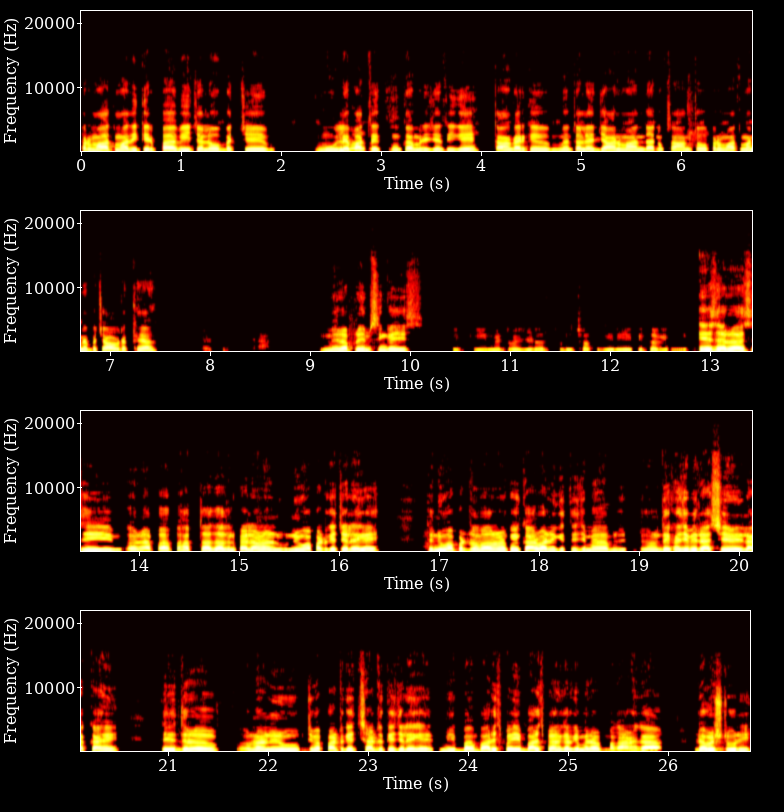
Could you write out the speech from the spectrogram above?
ਪ੍ਰਮਾਤਮਾ ਦੀ ਕਿਰਪਾ ਵੀ ਚਲੋ ਬੱਚੇ ਮੂਹਲੇ ਪਾਸੇ ਕ- ਕਮਰੇ 'ਚ ਸੀਗੇ ਤਾਂ ਕਰਕੇ ਮਤਲਬ ਜਾਨ ਮਾਨ ਦਾ ਨੁਕਸਾਨ ਤੋਂ ਪ੍ਰਮਾਤਮਾ ਨੇ ਬਚਾਅ ਰੱਖਿਆ। ਮੇਰਾ ਪ੍ਰੇਮ ਸਿੰਘ ਹੈ ਜੀ। ਤੇ ਕੀ ਮੈਟਰ ਜਿਹੜਾ ਥੋੜੀ ਛੱਤ ਗਿਰੀ ਹੈ ਕਿੱਦਾਂ ਗਿਰੀ ਹੈ? ਇਹ ਸਰ ਅਸੀਂ ਨਾ ਹਫਤਾ ਦਸ ਦਿਨ ਪਹਿਲਾਂ ਉਹਨਾਂ ਨੂੰ ਨਿਊਆ ਪੱਟ ਕੇ ਚਲੇ ਗਏ। ਤੇ ਨਿਊਆ ਪੱਟਣ ਦਾ ਉਹਨਾਂ ਨੇ ਕੋਈ ਕਾਰਵਾਈ ਨਹੀਂ ਕੀਤੀ। ਜਿਵੇਂ ਉਹਨੂੰ ਦੇਖਿਆ ਜੀ ਵੀ ਰਾਸ਼ੀ ਇਲਾਕਾ ਹੈ ਤੇ ਇੱਧਰ ਉਹਨਾਂ ਨੇ ਨਿਊ ਜਿਵੇਂ ਪੱਟ ਕੇ ਛੱਡ ਕੇ ਚਲੇ ਗਏ। ਮੀਂਹ ਬ- ਬਾਰਿਸ਼ ਪਈ, ਬਾਰਿਸ਼ ਪੈਣ ਕਰਕੇ ਮੇਰਾ ਮਕਾਨ ਹੈਗਾ ਡਬਲ ਸਟੋਰੀ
